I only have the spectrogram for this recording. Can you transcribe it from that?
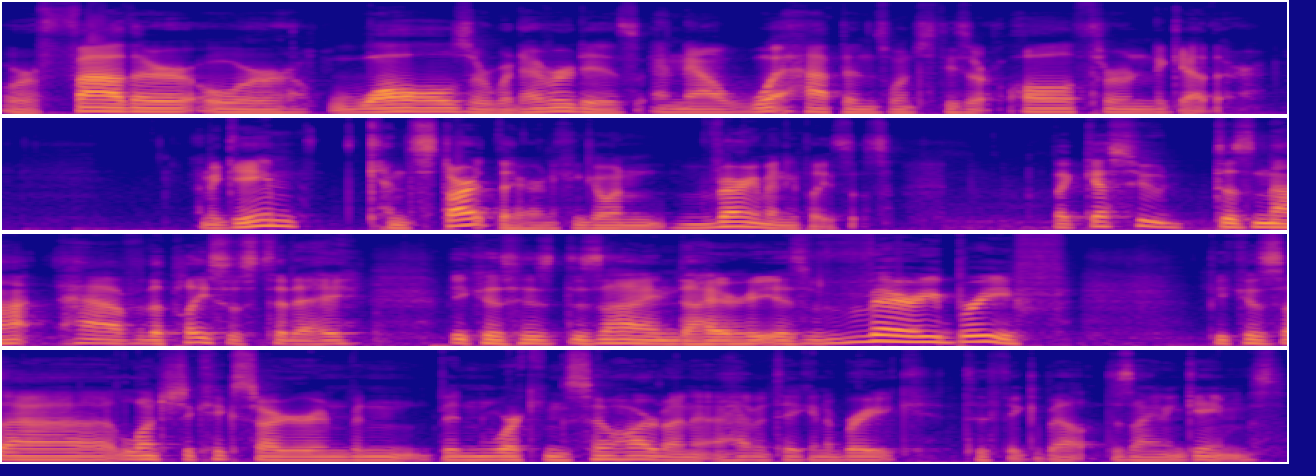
or a father or walls or whatever it is. And now, what happens once these are all thrown together? And a game can start there and it can go in very many places. But guess who does not have the places today because his design diary is very brief because uh launched a Kickstarter and been been working so hard on it I haven't taken a break to think about designing games.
